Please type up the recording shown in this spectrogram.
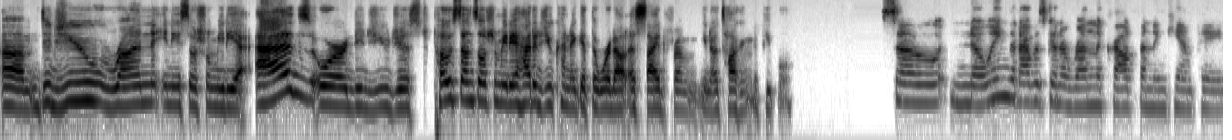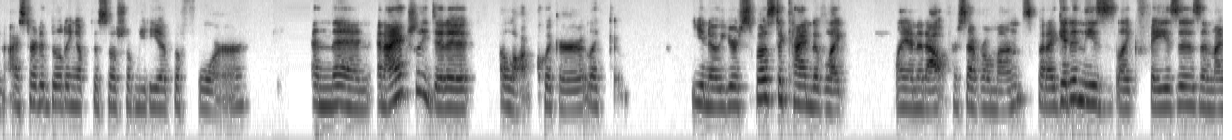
Um, did you run any social media ads or did you just post on social media? How did you kind of get the word out aside from, you know, talking to people? So, knowing that I was going to run the crowdfunding campaign, I started building up the social media before. And then, and I actually did it a lot quicker. Like, you know, you're supposed to kind of like plan it out for several months, but I get in these like phases, and my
